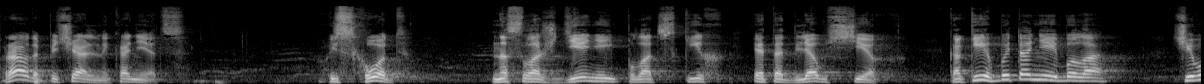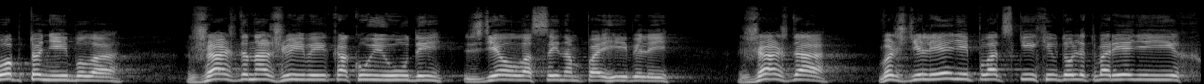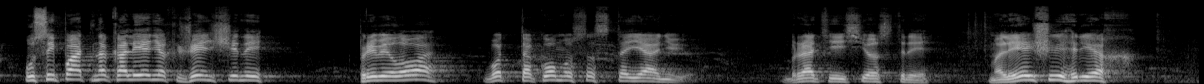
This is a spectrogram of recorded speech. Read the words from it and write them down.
Правда, печальный конец. Исход наслаждений плотских – это для всех. Каких бы то ни было, чего бы то ни было, жажда наживы, как у Иуды, сделала сыном погибели, жажда вожделений плотских и удовлетворений их, усыпать на коленях женщины, привело вот такому состоянию. Братья и сестры, малейший грех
